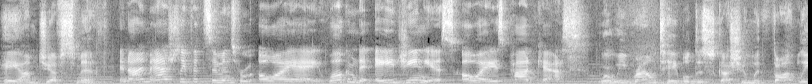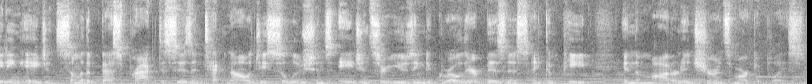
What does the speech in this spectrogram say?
Hey, I'm Jeff Smith. And I'm Ashley Fitzsimmons from OIA. Welcome to A Genius, OIA's podcast, where we roundtable discussion with thought leading agents some of the best practices and technology solutions agents are using to grow their business and compete in the modern insurance marketplace.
